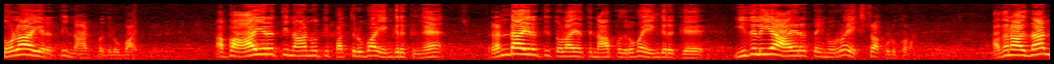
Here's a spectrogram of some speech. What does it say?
தொள்ளாயிரத்தி நாற்பது ரூபாய். அப்ப ஆயிரத்தி நானூத்தி பத்து ரூபாய் எங்க இருக்குங்க? ரெண்டாயிரத்தி தொள்ளாயிரத்தி நாற்பது ரூபாய் எங்க இருக்கு? இதுலயே ஆயிரத்தி ஐநூறு ரூபாய் எக்ஸ்ட்ரா கொடுக்கறோம். அதனால்தான்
